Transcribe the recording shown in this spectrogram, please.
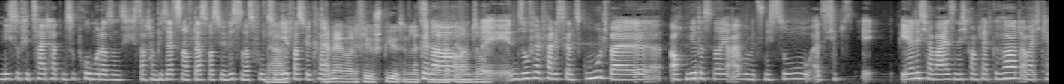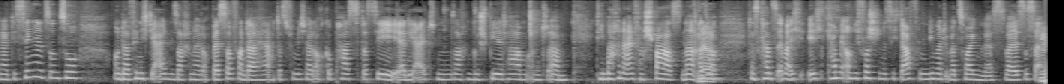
nicht so viel Zeit hatten zu proben oder so und sich gesagt haben, wir setzen auf das, was wir wissen, was funktioniert, ja. was wir können. haben ja einfach nicht viel gespielt in den letzten Genau, Jahren. und so. insofern fand ich es ganz gut, weil auch mir das neue Album jetzt nicht so, also ich habe es ehrlicherweise nicht komplett gehört, aber ich kenne halt die Singles und so und da finde ich die alten Sachen halt auch besser, von daher hat das für mich halt auch gepasst, dass sie eher die alten Sachen gespielt haben und ähm, die machen einfach Spaß, ne? Also Ja. das kannst du immer, ich, ich kann mir auch nicht vorstellen, dass sich davon niemand überzeugen lässt, weil es ist Mhm.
